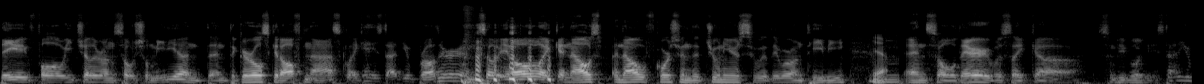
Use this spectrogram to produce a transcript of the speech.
they follow each other on social media, and, and the girls get often asked like, "Hey, is that your brother?" And so you know, like, and now and now, of course, when the juniors they were on TV, Yeah. and so there it was like uh, some people, like, is that your?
